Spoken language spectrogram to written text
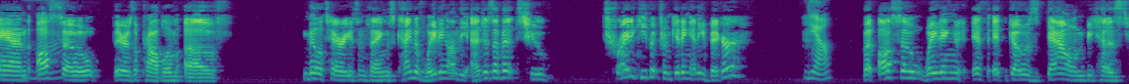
and Mhm. also there's a problem of militaries and things kind of waiting on the edges of it to try to keep it from getting any bigger Yeah. but also waiting if it goes down because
